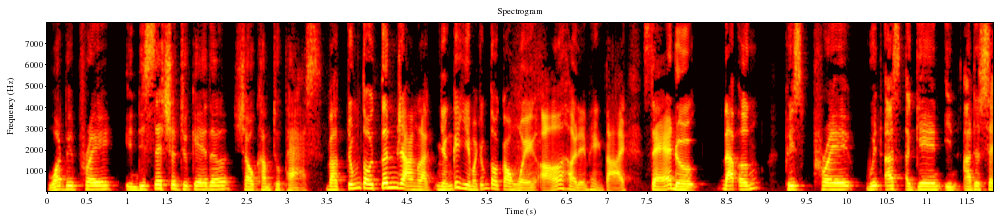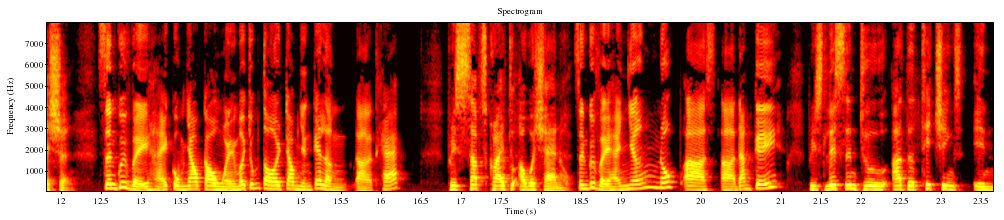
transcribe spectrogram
what we pray in this session together shall come to pass. Và chúng tôi tin rằng là những cái gì mà chúng tôi cầu nguyện ở thời điểm hiện tại sẽ được đáp ứng. Please pray with us again in other session. Xin quý vị hãy cùng nhau cầu nguyện với chúng tôi trong những cái lần à, khác. Please subscribe to our channel. Xin quý vị hãy nhấn nút à, à, đăng ký. Please listen to other teachings in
